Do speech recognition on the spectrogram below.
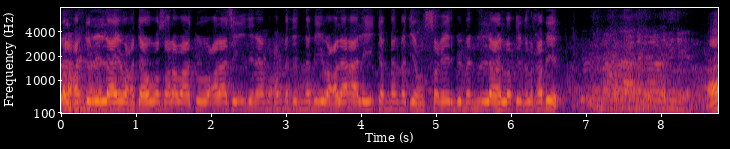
والحمد لله وحده وصلواته على سيدنا محمد النبي وعلى آله تم المديح الصغير بمن الله اللطيف الخبير. ها؟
